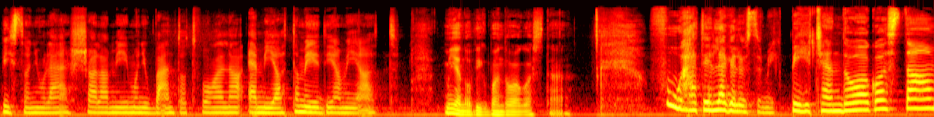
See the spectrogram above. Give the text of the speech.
viszonyulással, ami mondjuk bántott volna emiatt, a média miatt. Milyen ovikban dolgoztál? Fú, hát én legelőször még Pécsen dolgoztam,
